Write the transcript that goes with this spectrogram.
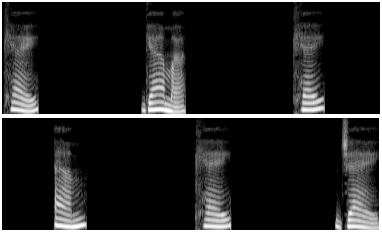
K gamma K M K J.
